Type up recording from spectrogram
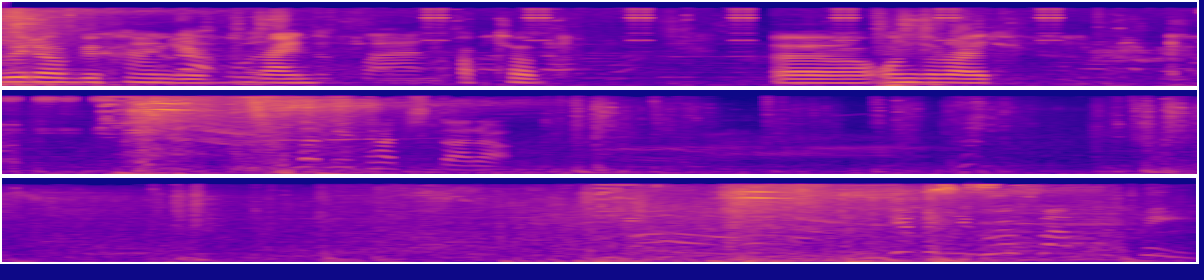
Widow behind you, That was Ryan. Up top. Uh, on the right. Let me patch that up. Giving you group up with me.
